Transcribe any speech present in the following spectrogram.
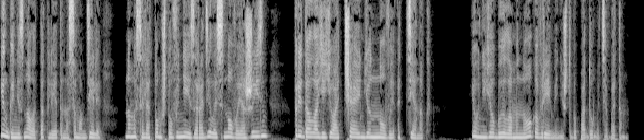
Инга не знала, так ли это на самом деле, но мысль о том, что в ней зародилась новая жизнь, придала ее отчаянию новый оттенок. И у нее было много времени, чтобы подумать об этом.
